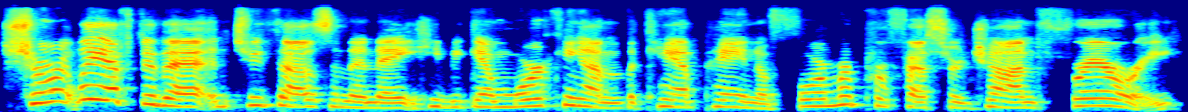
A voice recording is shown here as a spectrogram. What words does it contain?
Shortly after that, in 2008, he began working on the campaign of former Professor John Frary,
